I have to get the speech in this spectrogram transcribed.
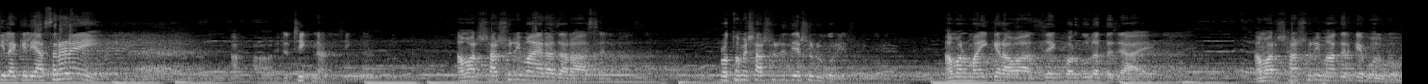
কিলাকিলি আছে না নাই? এটা ঠিক না। আমার শাশুড়ি মায়েরা যারা আছেন, প্রথমে শাশুড়ি দিয়ে শুরু করি। আমার মাইকের আওয়াজ যে ঘরগুলোতে যায়, আমার শাশুড়ি মাদেরকে বলব,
